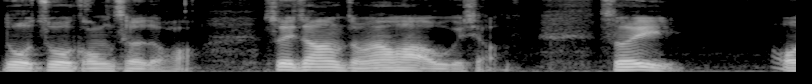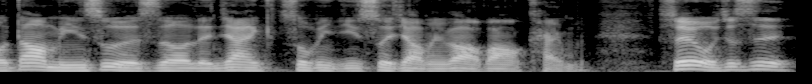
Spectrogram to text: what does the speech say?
如果坐公车的话，所以这样总要花五个小时，所以。我到民宿的时候，人家说不定已经睡觉，没办法帮我开门，所以我就是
